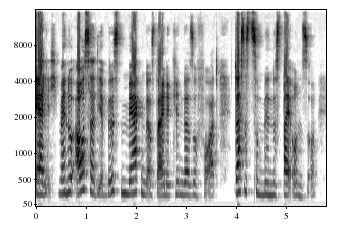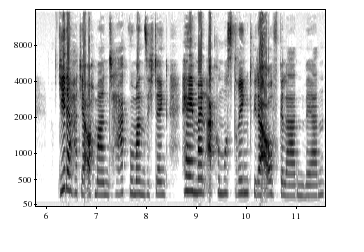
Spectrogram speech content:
Ehrlich, wenn du außer dir bist, merken das deine Kinder sofort. Das ist zumindest bei uns so. Jeder hat ja auch mal einen Tag, wo man sich denkt, hey, mein Akku muss dringend wieder aufgeladen werden.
